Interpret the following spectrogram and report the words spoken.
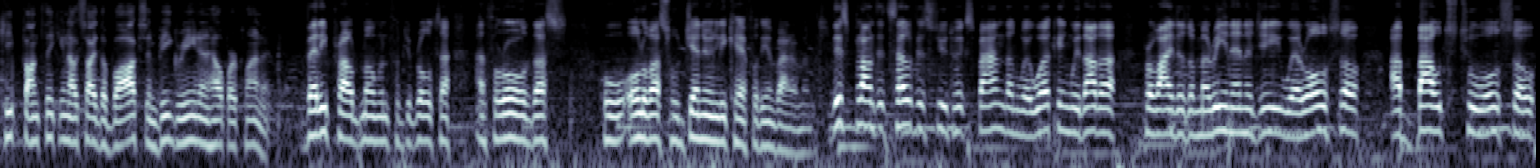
Keep on thinking outside the box and be green and help our planet. Very proud moment for Gibraltar and for all of us who all of us who genuinely care for the environment. This plant itself is due to expand and we're working with other providers of marine energy. We're also about to also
